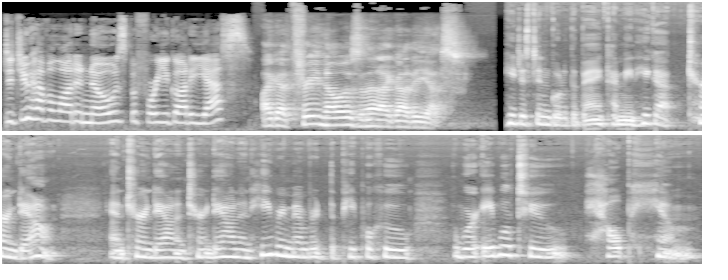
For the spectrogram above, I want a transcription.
Did you have a lot of no's before you got a yes? I got three no's, and then I got a yes. He just didn't go to the bank. I mean, he got turned down and turned down and turned down. And he remembered the people who were able to help him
